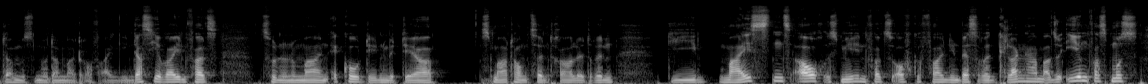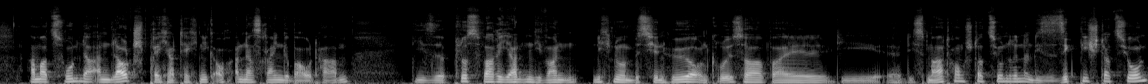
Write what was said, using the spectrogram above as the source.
da müssen wir dann mal drauf eingehen. Das hier war jedenfalls zu einem normalen Echo, den mit der Smart Home Zentrale drin die meistens auch, ist mir jedenfalls so aufgefallen, den besseren Klang haben. Also irgendwas muss Amazon da an Lautsprechertechnik auch anders reingebaut haben. Diese Plus-Varianten, die waren nicht nur ein bisschen höher und größer, weil die, äh, die Smart Home Station drin diese Zigbee-Station.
